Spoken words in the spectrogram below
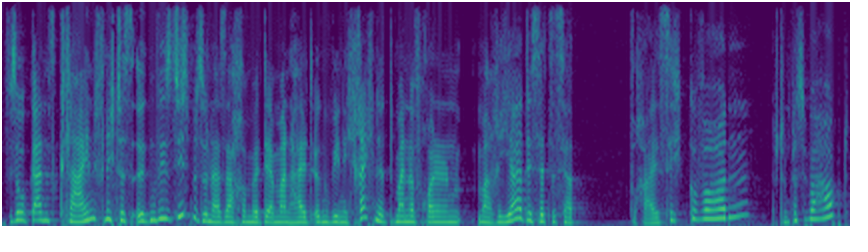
so ganz klein finde ich das irgendwie süß mit so einer Sache, mit der man halt irgendwie nicht rechnet. Meine Freundin Maria, die ist letztes Jahr 30 geworden. Stimmt das überhaupt?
